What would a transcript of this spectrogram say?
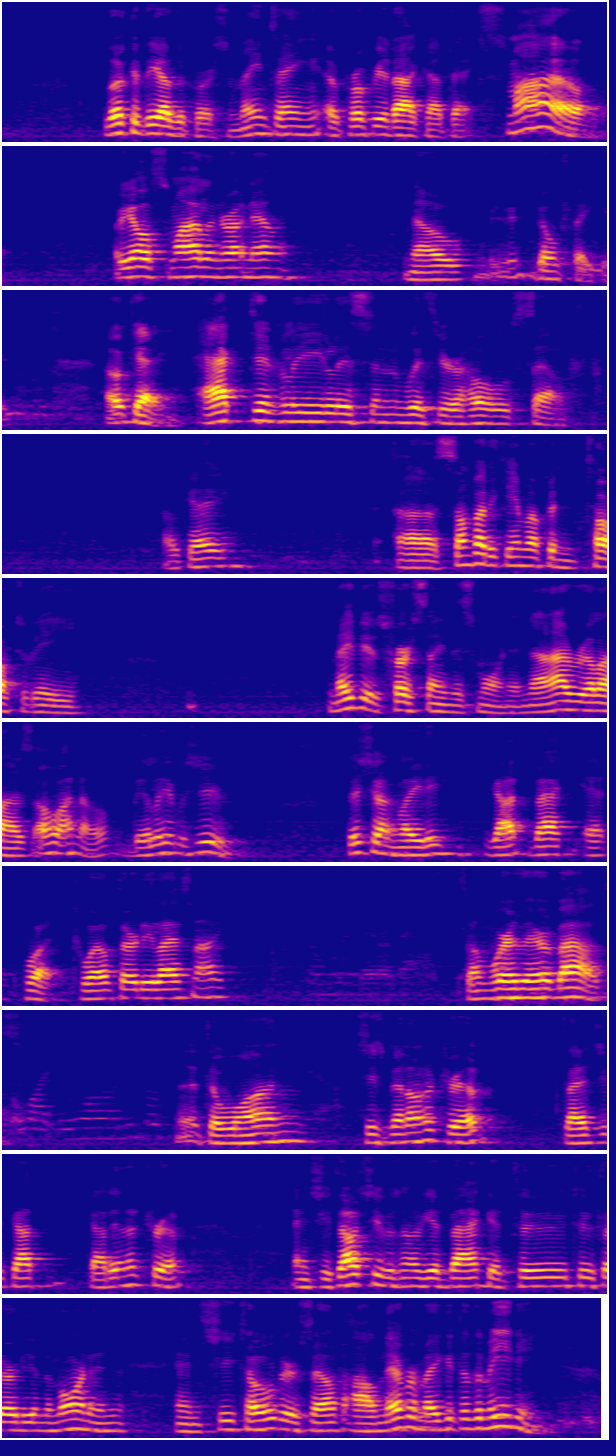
Look at the other person. Maintain appropriate eye contact. Smile. Are y'all smiling right now? No, don't fake it. Okay. Actively listen with your whole self. Okay? Uh, somebody came up and talked to me. Maybe it was first thing this morning. And I realized, oh, I know, Billy, it was you. This young lady got back at what, 12:30 last night? Somewhere thereabouts. Somewhere thereabouts. To like one. To one. Yeah. She's been on a trip. Glad you got got in a trip. And she thought she was going to get back at 2, 2.30 in the morning, and she told herself, I'll never make it to the meeting.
